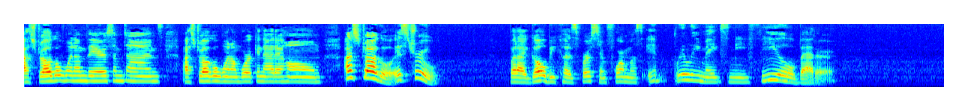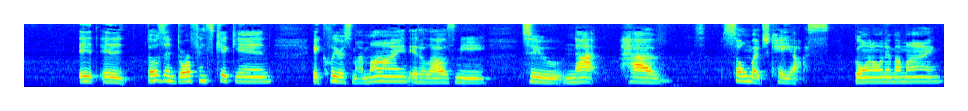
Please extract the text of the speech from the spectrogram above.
I struggle when I'm there sometimes. I struggle when I'm working out at home. I struggle, it's true. But I go because, first and foremost, it really makes me feel better. It, it, those endorphins kick in. It clears my mind. It allows me to not have so much chaos going on in my mind.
